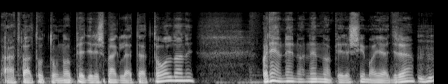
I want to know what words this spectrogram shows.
átváltottunk napjegyre, és meg lehetett oldani. Vagy nem, nem, nem napjegyre, sima jegyre. Uh-huh.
